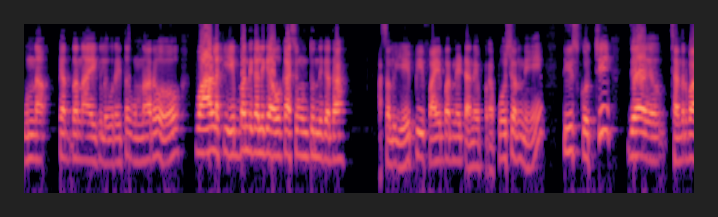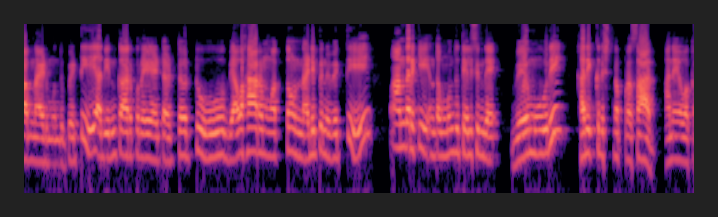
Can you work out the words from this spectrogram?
ఉన్న పెద్ద నాయకులు ఎవరైతే ఉన్నారో వాళ్ళకి ఇబ్బంది కలిగే అవకాశం ఉంటుంది కదా. అసలు ఏపీ ఫైబర్ నెట్ అనే ప్రపోజల్ని తీసుకొచ్చి జ- చంద్రబాబు నాయుడు ముందు పెట్టి అది ఇన్కార్పొరేటెడ్ టు వ్యవహారం మొత్తం నడిపిన వ్యక్తి అందరికీ ఇంతకుముందు తెలిసిందే వేమూరి హరికృష్ణ ప్రసాద్ అనే ఒక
